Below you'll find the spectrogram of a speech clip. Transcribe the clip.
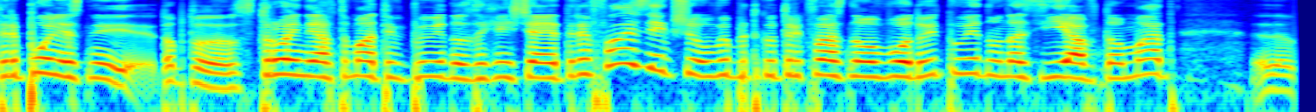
триполісний, тобто стройний автомат відповідно захищає три фази. Якщо у випадку трифазного вводу, відповідно, у нас є автомат е,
